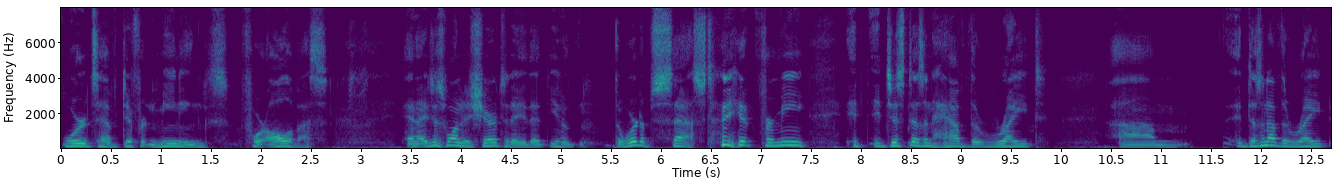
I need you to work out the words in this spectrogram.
words have different meanings for all of us. And I just wanted to share today that you know the word obsessed for me, it it just doesn't have the right, um, it doesn't have the right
